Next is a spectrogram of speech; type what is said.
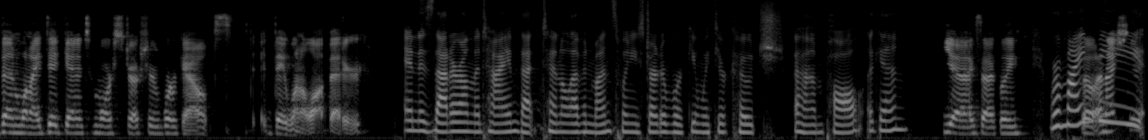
then when I did get into more structured workouts, they went a lot better. And is that around the time, that 10, 11 months, when you started working with your coach, um, Paul, again? Yeah, exactly. Remind so, me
